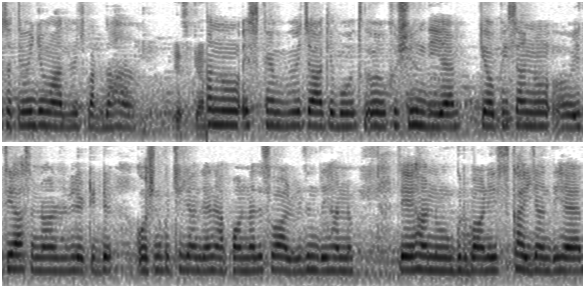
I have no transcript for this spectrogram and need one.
7ਵੀਂ ਜਮਾਤ ਵਿੱਚ ਪੜ੍ਹਦਾ ਹਾਂ। ਇਸ ਕੈਂਪ ਸਾਨੂੰ ਇਸ ਕੈਂਪ ਵਿੱਚ ਆ ਕੇ ਬਹੁਤ ਅ, ਖੁਸ਼ੀ ਹੁੰਦੀ ਹੈ ਕਿਉਂਕਿ ਸਾਨੂੰ ਅ, ਇਤਿਹਾਸ ਨਾਲ ਰਿਲੇਟਡ ਕੁਐਸਚਨ ਪੁੱਛੇ ਜਾਂਦੇ ਹਨ। ਆਪਾਂ ਉਹਨਾਂ ਦੇ ਸਵਾਲ ਵੀ ਦਿੰਦੇ ਹਨ ਤੇ ਸਾਨੂੰ ਗੁਰਬਾਣੀ ਸਿਖਾਈ ਜਾਂਦੀ ਹੈ।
